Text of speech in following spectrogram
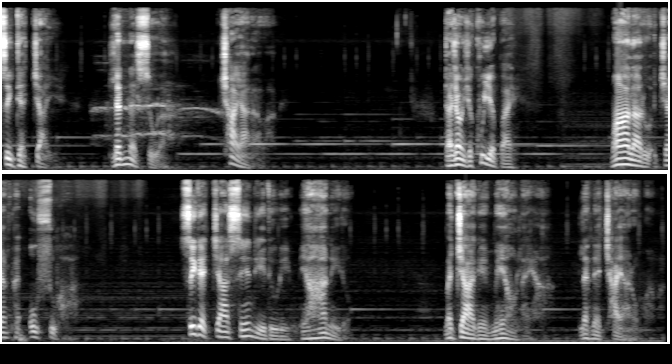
စိတ်ဓာတ်ကြရင်လက်နက်ဆိုတာချရတာပါပဲဒါကြောင့်ယခုရက်ပိုင်းမဟာလာတို့အကြမ်းဖက်အုပ်စုဟာစိတ်ဓာတ်ကြာဆင်းနေသူတွေများနေတော့မကြခင်မင်းအောင်လှိုင်ဟာလက်နဲ့ချရတော့မှာပါ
